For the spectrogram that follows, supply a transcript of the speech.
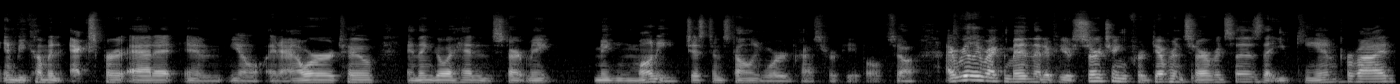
and become an expert at it in you know an hour or two, and then go ahead and start make making money just installing WordPress for people. So I really recommend that if you're searching for different services that you can provide,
